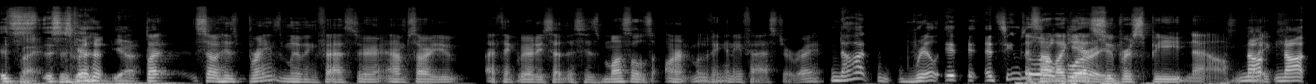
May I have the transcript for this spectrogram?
It's Right. this is getting yeah. But so his brain's moving faster. I'm sorry, you. I think we already said this. His muscles aren't moving any faster, right? Not really. It it, it seems a It's little not like blurry. he has super speed now. not Like, not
